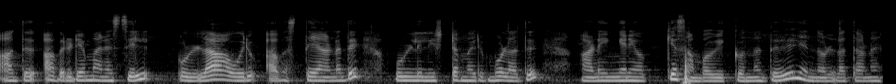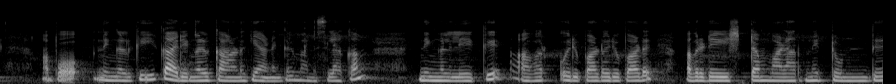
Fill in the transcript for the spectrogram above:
അത് അവരുടെ മനസ്സിൽ ഉള്ള ആ ഒരു അവസ്ഥയാണത്. ഉള്ളിൽ ഇഷ്ടം വരുമ്പോൾ അത് ആണ് ഇങ്ങനെയൊക്കെ സംഭവിക്കുന്നത് എന്നുള്ളതാണ്. അപ്പോൾ നിങ്ങൾക്ക് ഈ കാര്യങ്ങൾ കാണുകയാണെങ്കിൽ മനസ്സിലാക്കാം. നിങ്ങളിലേക്ക് അവർ ഒരുപാട് ഒരുപാട് അവരുടെ ഇഷ്ടം വളർന്നിട്ടുണ്ട്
